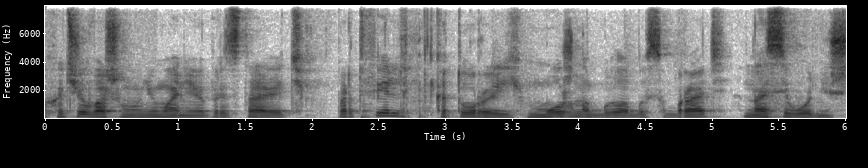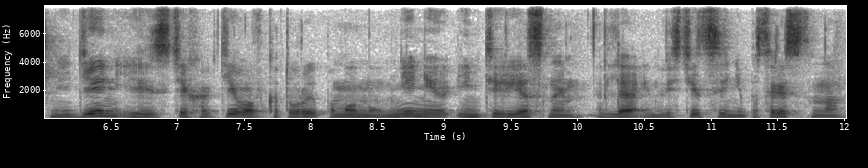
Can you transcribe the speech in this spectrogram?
Хочу вашему вниманию представить портфель, который можно было бы собрать на сегодняшний день из тех активов, которые, по моему мнению, интересны для инвестиций непосредственно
